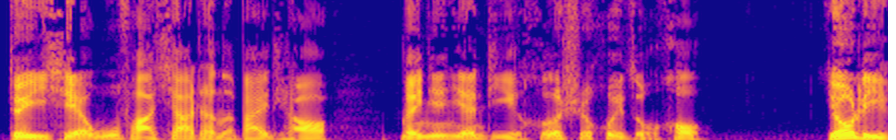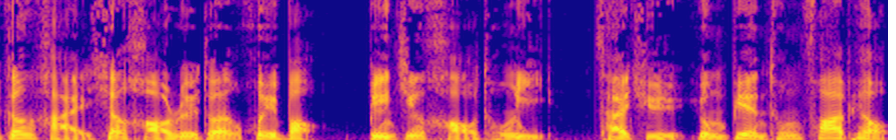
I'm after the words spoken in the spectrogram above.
对一些无法下账的白条，每年年底核实汇总后，由李庚海向郝瑞端汇报，并经郝同意，采取用变通发票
